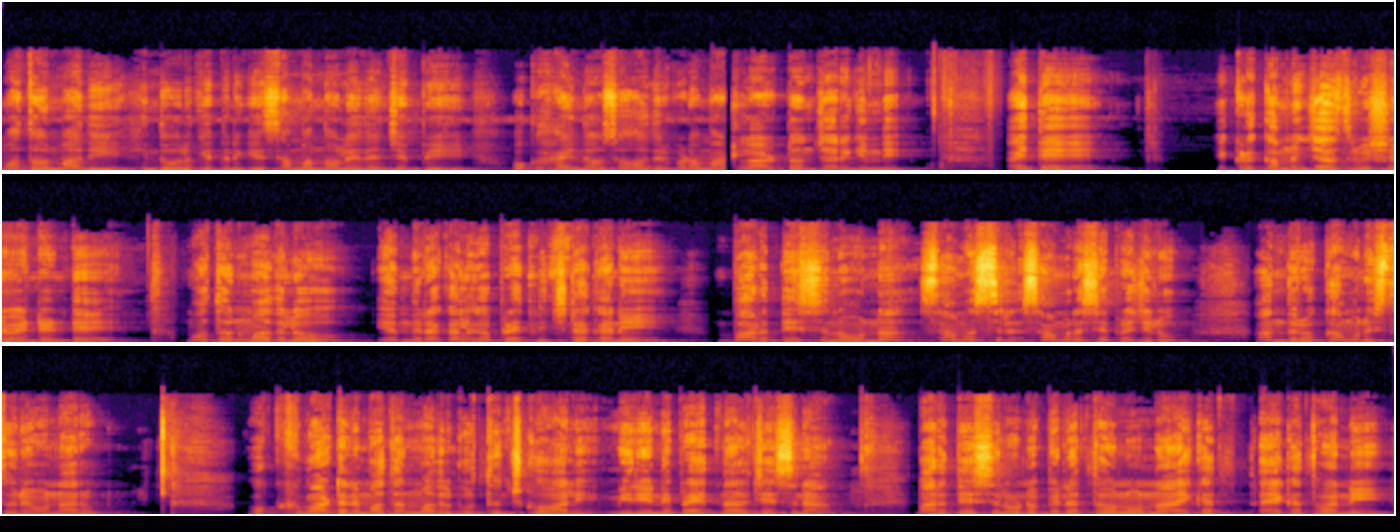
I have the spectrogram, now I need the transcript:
మతోన్మాది హిందువులకి ఇతనికి సంబంధం లేదని చెప్పి ఒక హైందవ సహోదరి కూడా మాట్లాడటం జరిగింది. అయితే ఇక్కడ గమనించాల్సిన విషయం ఏంటంటే మతోన్మాదులు ఎన్ని రకాలుగా ప్రయత్నించినా కానీ భారతదేశంలో ఉన్న సామస్య సామరస్య ప్రజలు అందరూ గమనిస్తూనే ఉన్నారు. ఒక్క మాటని మతోన్మాదులు గుర్తుంచుకోవాలి. మీరు ఎన్ని ప్రయత్నాలు చేసినా భారతదేశంలో ఉన్న భిన్నత్వంలో ఉన్న ఐక ఐకత్వాన్ని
